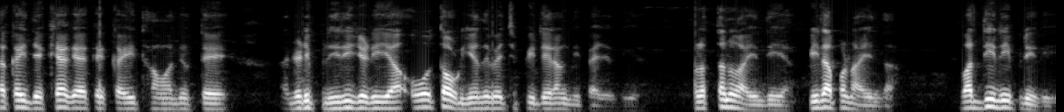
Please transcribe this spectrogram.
ਤਾਂ ਕਈ ਦੇਖਿਆ ਗਿਆ ਕਿ ਕਈ ਥਾਵਾਂ ਦੇ ਉੱਤੇ ਜਿਹੜੀ ਪਨੀਰੀ ਜਿਹੜੀ ਆ, ਉਹ ਧੌੜੀਆਂ ਦੇ ਵਿੱਚ ਪੀਲੇ ਰੰਗ ਦੀ ਪੈ ਜਾਂਦੀ ਹੈ ਪਲੱਤਨ ਆ ਜਾਂਦੀ ਆ, ਪੀਲਾਪਣ ਆ ਜਾਂਦਾ। ਵੱਧਦੀ ਨਹੀਂ ਪਨੀਰੀ।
